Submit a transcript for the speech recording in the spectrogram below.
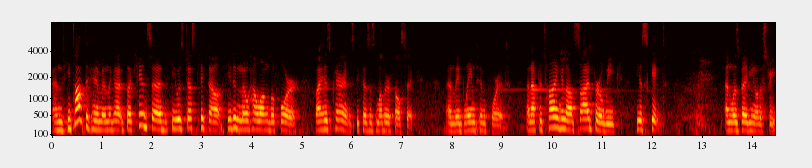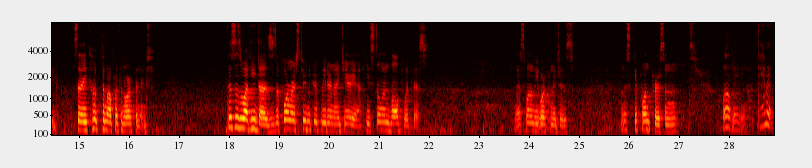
And he talked to him, and the, guy, the kid said he was just kicked out. He didn't know how long before by his parents because his mother fell sick, and they blamed him for it. And after tying him outside for a week, he escaped and was begging on the street. So they hooked him up with an orphanage. This is what he does. He's a former student group leader in Nigeria. He's still involved with this. That's one of the orphanages. I'm going to skip one person. Well, maybe not. Damn it.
